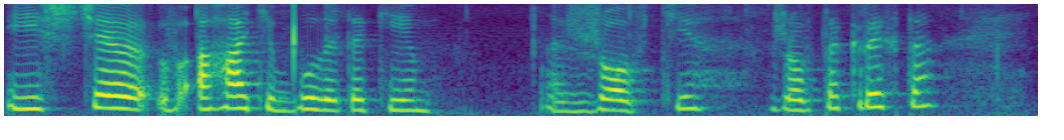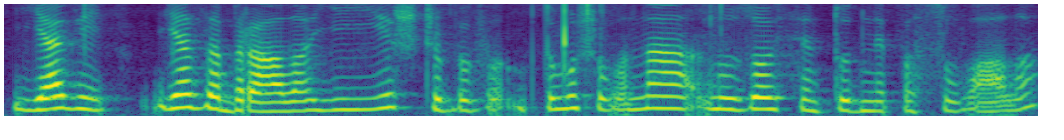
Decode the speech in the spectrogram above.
І ще в агаті були такі жовті, жовта крихта. Я від... я забрала її, щоб... тому що вона ну, зовсім тут не пасувала.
